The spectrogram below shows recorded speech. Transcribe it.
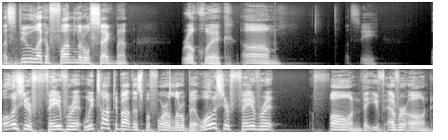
Let's do like a fun little segment real quick. Um let's see. What was your favorite? We talked about this before a little bit. What was your favorite phone that you've ever owned?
